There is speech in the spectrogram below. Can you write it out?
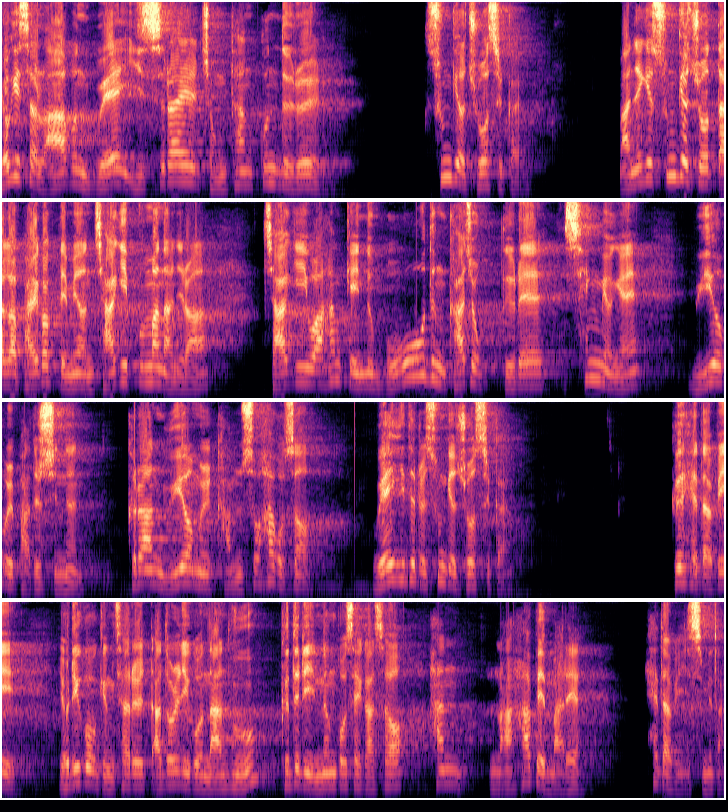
여기서 라합은 왜 이스라엘 정탐꾼들을 숨겨 주었을까요? 만약에 숨겨주었다가 발각되면 자기뿐만 아니라 자기와 함께 있는 모든 가족들의 생명에 위협을 받을 수 있는 그러한 위험을 감수하고서 왜 이들을 숨겨주었을까요? 그 해답이 여리고 경찰을 따돌리고 난 후 그들이 있는 곳에 가서 한 라합의 말에 해답이 있습니다.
